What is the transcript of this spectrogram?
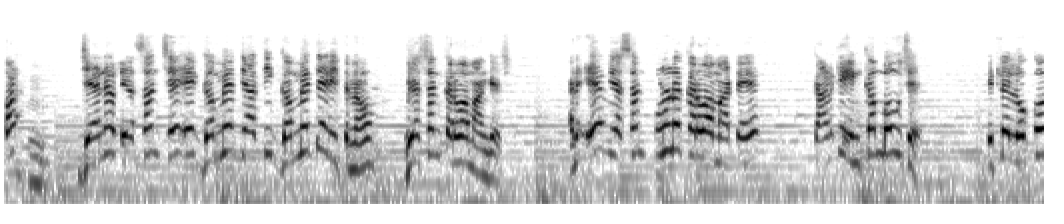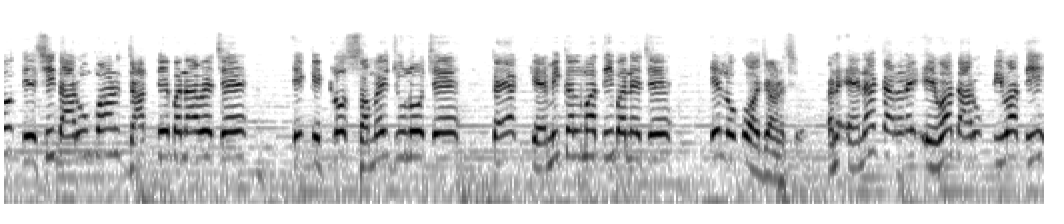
પણ. જેને વ્યસન છે એ ગમે ત્યાંથી ગમે તે રીતનો વ્યસન કરવા માંગે છે. અને એ વ્યસન પૂર્ણ કરવા માટે કારણ કે ઇન્કમ બહુ છે એટલે લોકો દેશી દારૂ પણ જાતે બનાવે છે એ કેટલો સમય જૂનો છે કયા કેમિકલમાંથી બને છે એ લોકો અજાણ છે. અને એના કારણે એવા દારૂ પીવાથી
